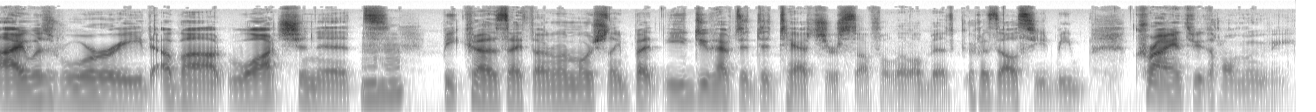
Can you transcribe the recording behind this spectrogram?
I was worried about watching it because I thought emotionally. But you do have to detach yourself a little bit because else you'd be crying through the whole movie.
